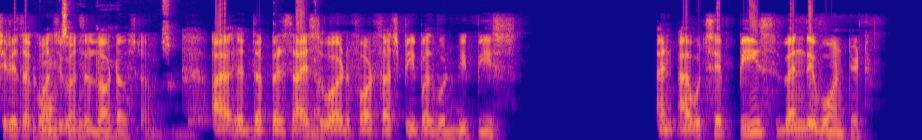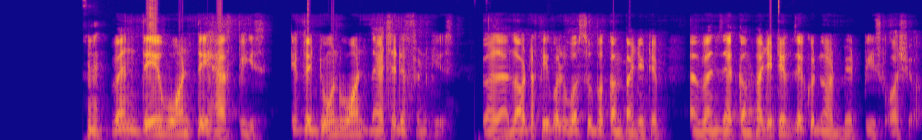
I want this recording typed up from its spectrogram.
चलिए the consequence a lot of stuff the precise word for such people would be peace and I would say peace when they want it Hmm. When they want, they have peace. If they don't want, that's a different case. Are a lot of people who are super competitive, and when they're competitive, they could not be at peace for sure.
